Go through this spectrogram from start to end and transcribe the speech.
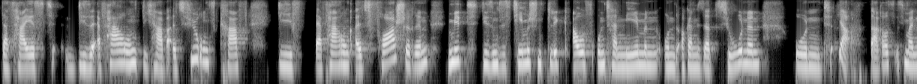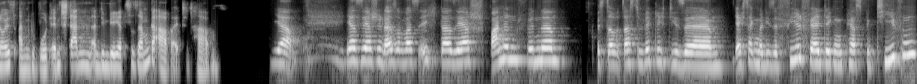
Das heißt, diese Erfahrung, die ich habe als Führungskraft, die Erfahrung als Forscherin mit diesem systemischen Blick auf Unternehmen und Organisationen. Und ja, daraus ist mein neues Angebot entstanden, an dem wir jetzt zusammengearbeitet haben. Ja, ja, sehr schön. Also was ich da sehr spannend finde, ist, dass du wirklich diese, ja, ich sag mal, diese vielfältigen Perspektiven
